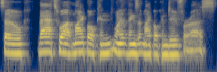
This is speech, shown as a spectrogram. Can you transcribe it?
So that's what Michael can, one of the things that Michael can do for us.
